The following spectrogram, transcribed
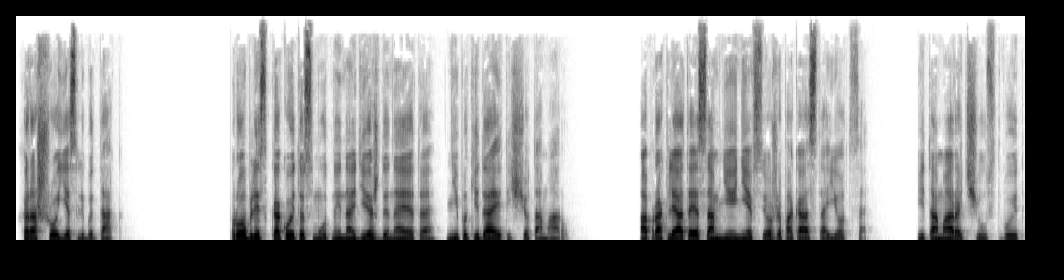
Хорошо, если бы так. Проблеск какой-то смутной надежды на это не покидает еще Тамару. А проклятое сомнение все же пока остается, и Тамара чувствует,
